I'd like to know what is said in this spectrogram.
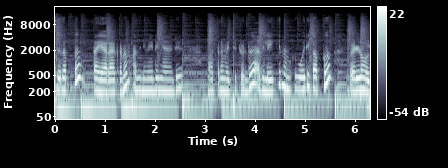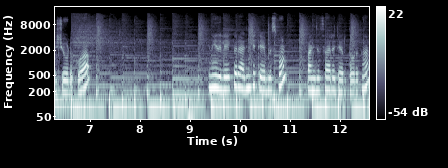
സിറപ്പ് തയ്യാറാക്കണം. അതിനുവേണ്ടി ഞാനൊരു പാത്രം വെച്ചിട്ടുണ്ട്. അതിലേക്ക് നമുക്ക് ഒരു കപ്പ് വെള്ളം ഒഴിച്ചു കൊടുക്കുക. ഇനി ഇതിലേക്ക് ഒരു അഞ്ച് ടേബിൾ സ്പൂൺ പഞ്ചസാര ചേർത്ത് കൊടുക്കാം.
